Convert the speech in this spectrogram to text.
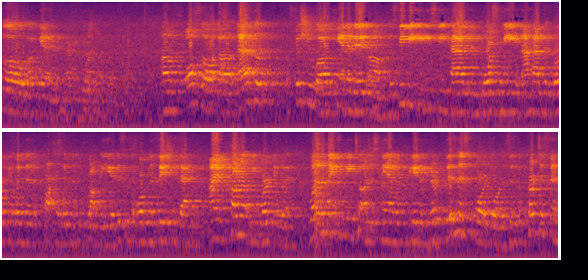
Hello again, everyone. Um, also, uh, as an official uh, candidate, um, the CBEDC has endorsed me, and I have been working with them and partnering with them throughout the year. This is an organization that I am currently working with. One of the things we need to understand when creating business corridors is the purchasing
